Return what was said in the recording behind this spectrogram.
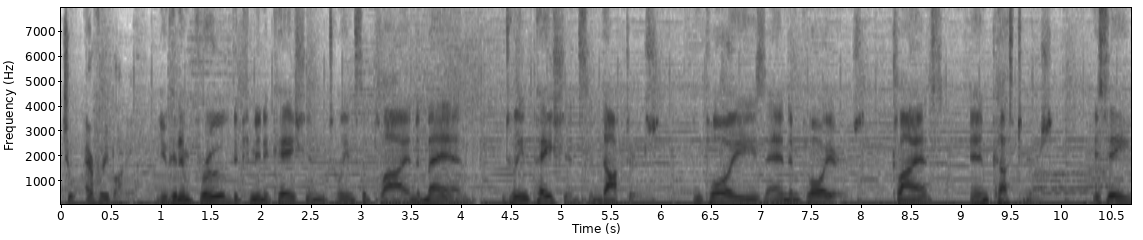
to everybody. You can improve the communication between supply and demand, between patients and doctors, employees and employers, clients and customers. You see,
